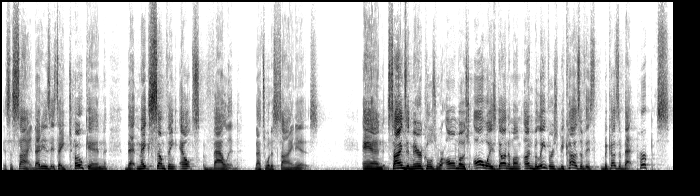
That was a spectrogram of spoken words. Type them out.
It's a sign. That is, it's a token that makes something else valid. That's what a sign is. And signs and miracles were almost always done among unbelievers because of, this, because of that purpose.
